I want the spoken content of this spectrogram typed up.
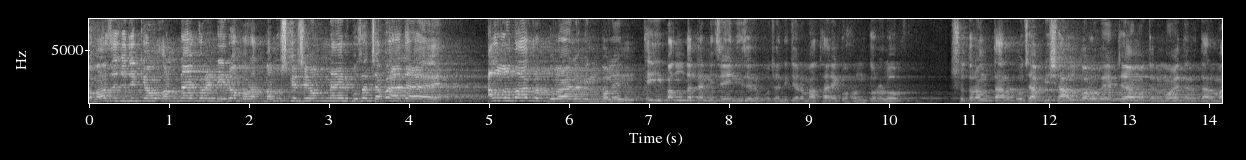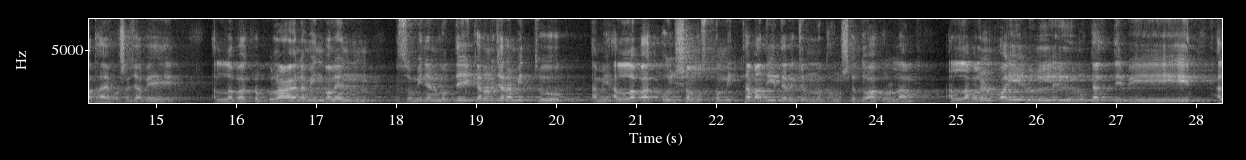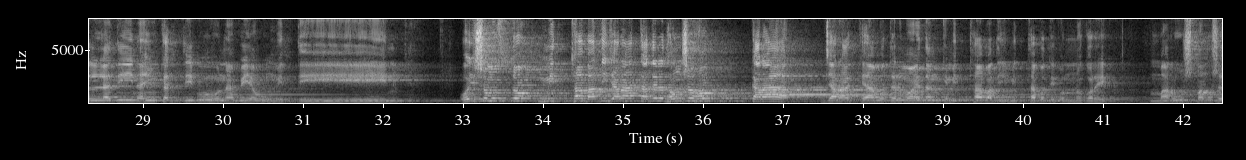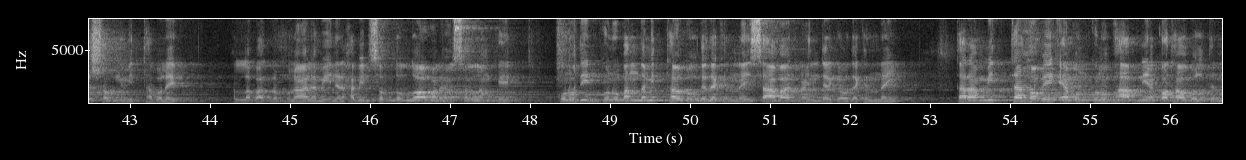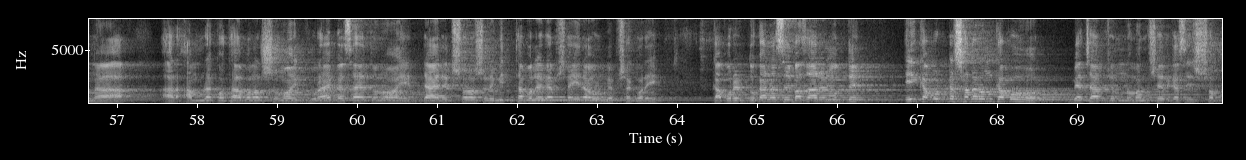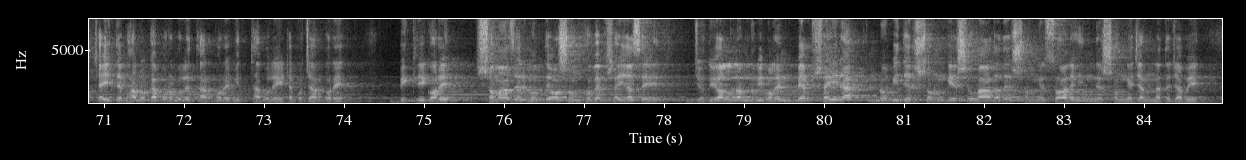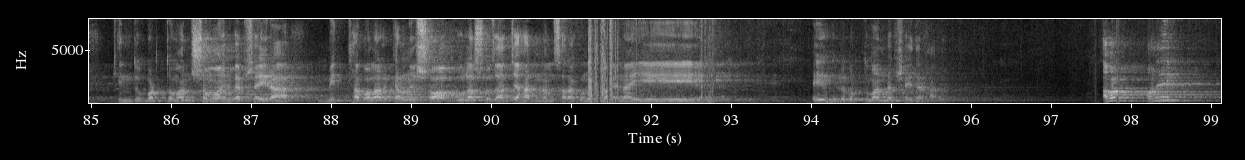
সমাজে যদি কেউ অন্যায় করে, নিরপরাধ মানুষকে সে অন্যায়ের বোঝা চাপা দেয়, আল্লাহ আলামিন বলেন, এই বান্দাটা নিজেই নিজের বোঝা নিজের মাথায় গ্রহণ করল। সুতরাং তার বোঝা বিশাল বড় হয়ে কেয়ামতের ময়দানে তার মাথায় বসে যাবে। আল্লাহ রব্বুল আলামিন বলেন, জমিনের মধ্যে এই কারণে যারা মিথ্যুক, আমি আল্লাহ পাক ওই সমস্ত মিথ্যাবাদীদের জন্য ধ্বংস দোয়া করলাম। আল্লাহ বলেন, ওয়াইলুল লিল মুকাদ্দিবিন আল্লাযীনা ইউকাদ্দিবুনা বিয়াউমিদ্দিন। ওই সমস্ত মিথ্যাবাদী যারা, তাদের ধ্বংস হোক। কারা? যারা কেয়ামতের ময়দানকে মিথ্যাবাদী মিথ্যা প্রতিপন্ন করে। মানুষ মানুষের সঙ্গে মিথ্যা বলে। আল্লাহ পাক রব্বুল আলমিনের হাবিব ওয়াসাল্লামকে কোনোদিন কোনো বান্দা মিথ্যাও বলতে দেখেন নাই সাহাবাজ মাইনদেরকেও দেখেন নাই। তারা মিথ্যা হবে এমন কোনো ভাব নিয়ে কথাও বলতেন না। আর আমরা কথা বলার সময় ঘোরায় পেশায় তো নয়, ডাইরেক্ট সরাসরি মিথ্যা বলে ব্যবসায়ীরাও ব্যবসা করে। কাপড়ের দোকান আছে বাজারের মধ্যে, এই কাপড়টা সাধারণ কাপড়। বেচার জন্য মানুষের কাছে সবচাইতে ভালো কাপড় বলে তারপরে মিথ্যা বলে এটা প্রচার করে। বিক্রি করে। সমাজের মধ্যে অসংখ্য ব্যবসায়ী আছে। যদিও আল্লাহ নবী বলেন, ব্যবসায়ীরা নবীদের সঙ্গে, সোহাদাদের সঙ্গে সোয়ালেহিনদের সঙ্গে জান্নাতে যাবে। কিন্তু বর্তমান সময়ের ব্যবসায়ীরা মিথ্যা বলার কারণে সবগুলা সোজা জাহার নাম ছাড়া কোনো উপায় নাই। এই হইল বর্তমান ব্যবসায়ীদের হাল। আবার অনেক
